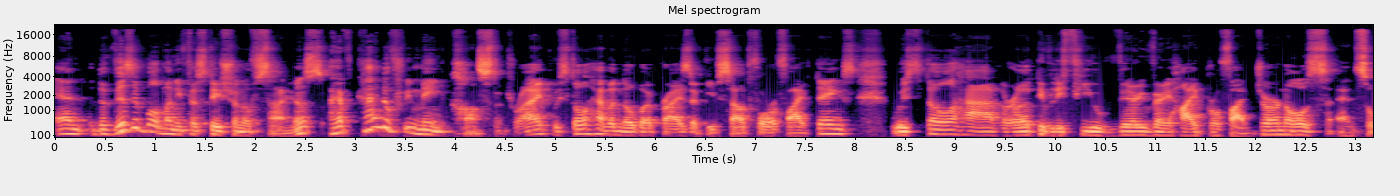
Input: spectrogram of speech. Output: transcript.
And the visible manifestation of science have kind of remained constant, right? We still have a Nobel Prize that gives out four or five things. We still have relatively few very, very high profile journals and so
